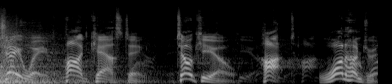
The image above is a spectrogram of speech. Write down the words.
J-WAVE PODCASTING TOKYO HOT 100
